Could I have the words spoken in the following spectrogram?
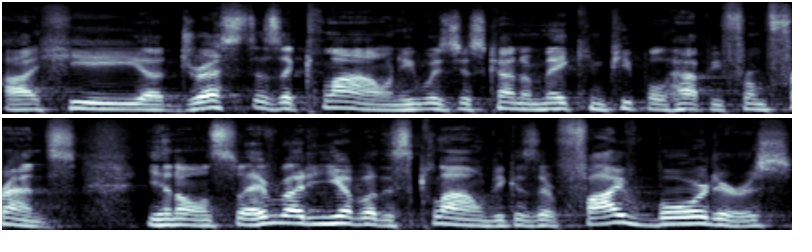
uh, he uh, dressed as a clown. He was just kind of making people happy from France, you know. So everybody knew about this clown because there are five borders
